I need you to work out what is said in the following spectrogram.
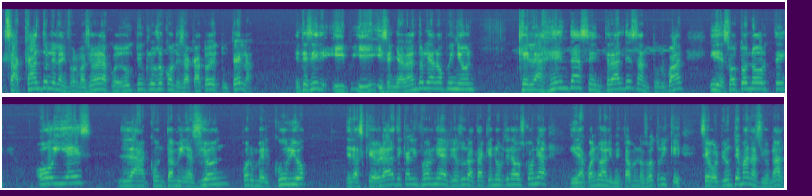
sacándole la información al acueducto incluso con desacato de tutela. Es decir, y, señalándole a la opinión que la agenda central de Santurbán y de Soto Norte hoy es la contaminación por mercurio de las quebradas de California, del río Suratá que norte en Bosconia y de la cual nos alimentamos nosotros y que se volvió un tema nacional.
